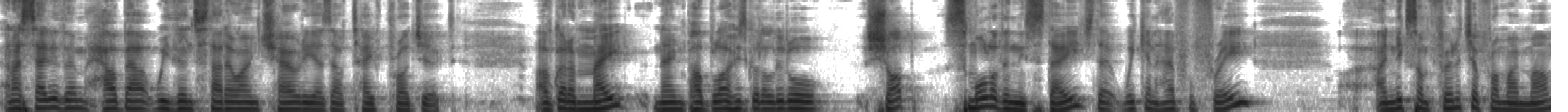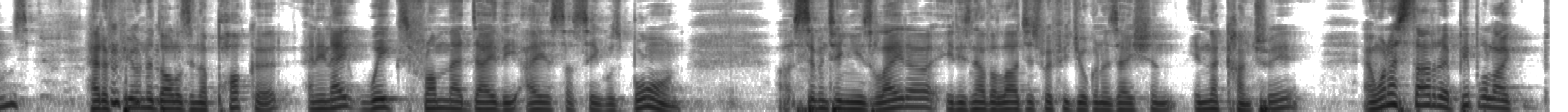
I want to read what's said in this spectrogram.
And I say to them, How about we then start our own charity as our TAFE project? I've got a mate named Pablo who's got a little shop smaller than this stage that we can have for free. I nicked some furniture from my mum's, had a few hundred dollars in the pocket, and in eight weeks from that day, the ASRC was born. Uh, 17 years later, it is now the largest refugee organization in the country. And when I started it, people were like,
